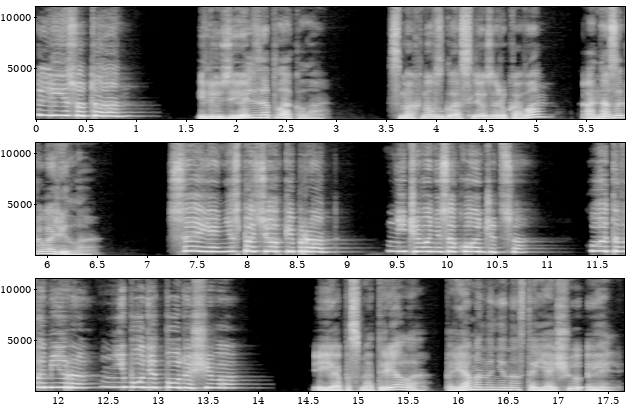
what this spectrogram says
Лисутан. Иллюзия Эль заплакала. Смахнув с глаз слезы рукавом, она заговорила. Сэя не спасет Гибранд. Ничего не закончится. У этого мира не будет будущего. И я посмотрела прямо на ненастоящую Эль.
